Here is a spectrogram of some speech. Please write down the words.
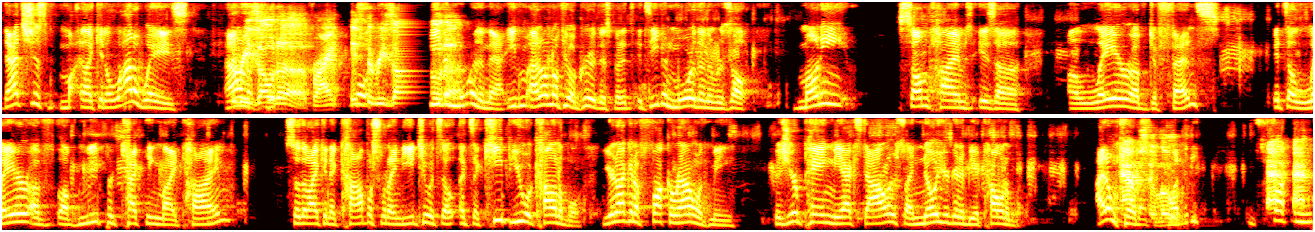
that's just like in a lot of ways – the result know, of right. It's well, the result. Even of. more than that. Even I don't know if you'll agree with this, but it's, it's even more than the result. Money sometimes is a a layer of defense. It's a layer of of me protecting my time so that I can accomplish what I need to. It's a it's a keep you accountable. You're not going to fuck around with me because you're paying me X dollars. So I know you're going to be accountable. I don't care Absolutely. about money. It's fucking.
